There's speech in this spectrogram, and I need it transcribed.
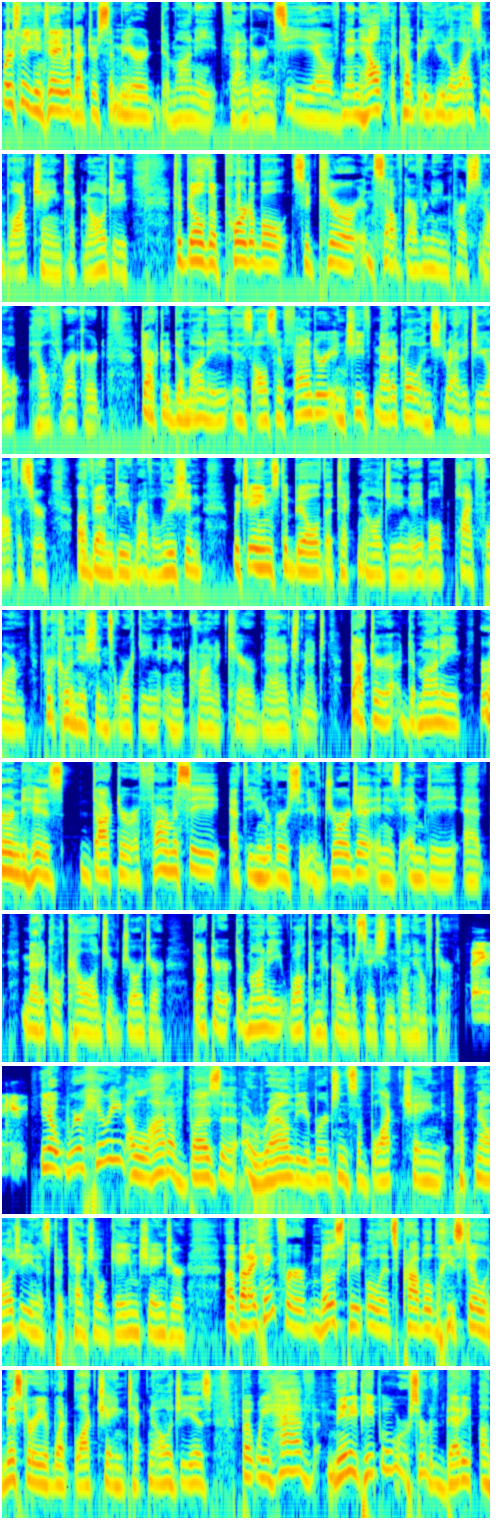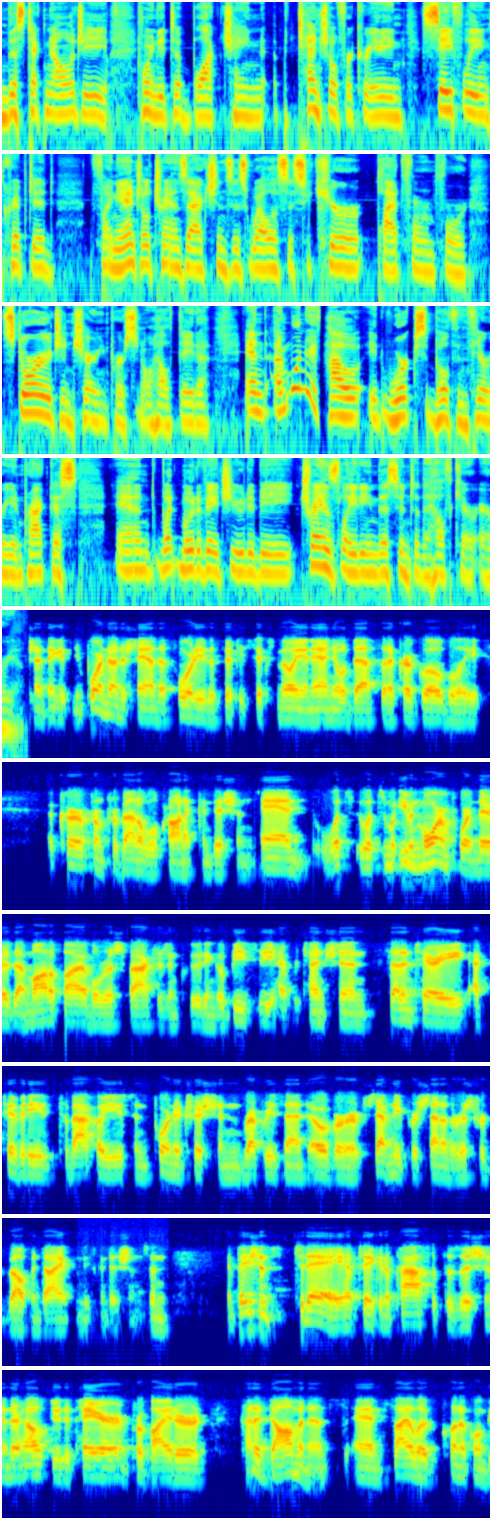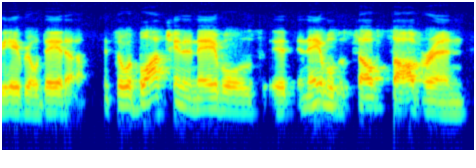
We're speaking today with Dr. Samir Damani, founder and CEO of Mint Health, a company utilizing blockchain technology to build a portable, secure, and self governing personal health record. Dr. Damani is also founder and chief medical and strategy officer of MD Revolution, which aims to build a technology enabled platform for clinicians working in chronic care management. Dr. Damani earned his Doctor of Pharmacy at the University of Georgia and his MD at Medical College of Georgia. Dr. Damani, welcome to Conversations on Healthcare. Thank you. You know, we're hearing a lot of buzz uh, around the emergence of blockchain technology and its potential game changer. Uh, but I think for most people, it's probably still a mystery of what blockchain technology is. But we have many people who are sort of betting on this technology, pointed to blockchain potential for creating safely encrypted financial transactions as well as a secure platform for storage and sharing personal health data. And I'm wondering how it works both in theory and practice and what motivates you to be translating this into the healthcare area. I think it's important to understand that 40 to 56 million annual deaths that occur globally occur from preventable chronic conditions. And what's what's even more important there is that modifiable risk factors, including obesity, hypertension, sedentary activities, tobacco use, and poor nutrition, represent over 70% of the risk for developing dying from these conditions. And and patients today have taken a passive position in their health due to payer and provider kind of dominance and siloed clinical and behavioral data. And so what blockchain enables, it enables a self-sovereign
